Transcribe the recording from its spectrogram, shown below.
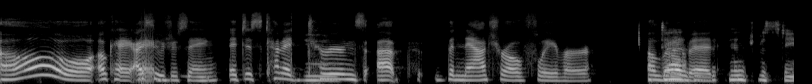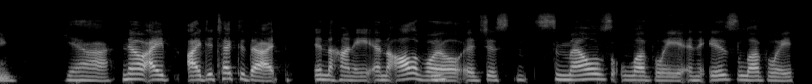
Oh, okay. I see what you're mm-hmm. saying. It just kind of yeah. turns up the natural flavor a little bit. It's interesting. Yeah. No, I I detected that in the honey and the olive mm-hmm. oil. Mm-hmm. It just smells lovely and is lovely.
